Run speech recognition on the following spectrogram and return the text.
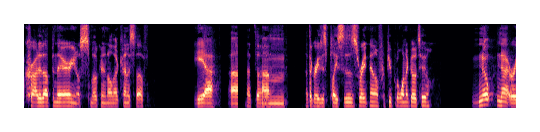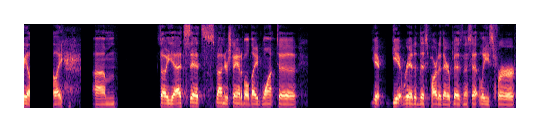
crowded up in there, you know, smoking and all that kind of stuff. yeah. Uh, Not the um, not the greatest places right now for people to want to go to. Nope, not really. Um, so yeah, it's it's understandable they'd want to get get rid of this part of their business at least for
